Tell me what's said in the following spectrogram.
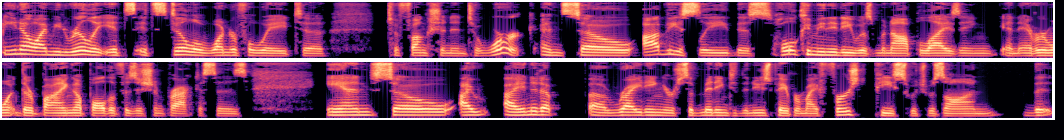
you know, I mean, really, it's, it's still a wonderful way to, to function and to work. And so obviously this whole community was monopolizing and everyone, they're buying up all the physician practices. And so I, I ended up uh, writing or submitting to the newspaper my first piece, which was on the,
